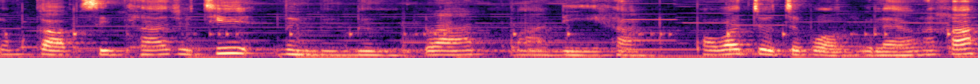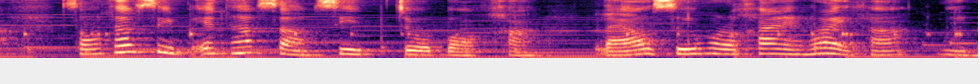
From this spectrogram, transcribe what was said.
กำกับสินค้าอยู่ที่ 111 ร้านมานีค่ะ เพราะว่าโจทย์จะบอกอยู่แล้วนะคะ2ทับ10 n ทับ30 โจทย์บอกค่ะ แล้วซื้อมูลค่าในเท่าไหร่คะหมื่น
